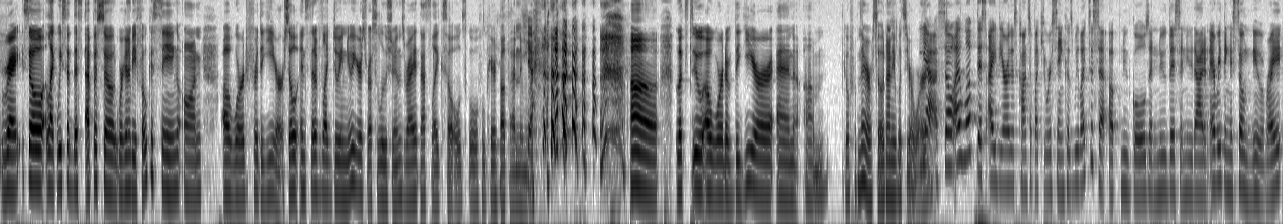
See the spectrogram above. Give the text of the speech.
Right. So, like we said this episode, we're going to be focusing on a word for the year. So, instead of like doing New Year's resolutions, right? That's like so old school. Who cares about that anymore? Yeah. uh, let's do a word of the year and um go from there. So, Nani, what's your word? Yeah. So, I love this idea or this concept, like you were saying, because we like to set up new goals and new this and new that, and everything is so new, right?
